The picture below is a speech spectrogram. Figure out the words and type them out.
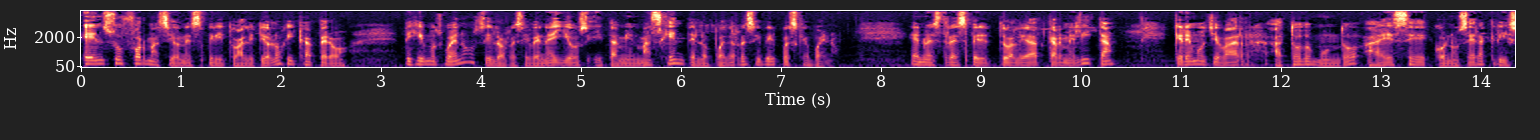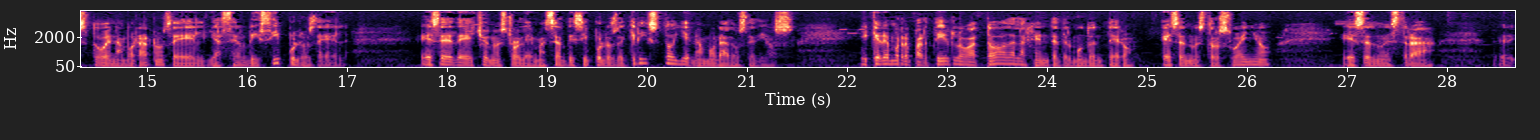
en su formación espiritual y teológica, pero dijimos, bueno, si lo reciben ellos y también más gente lo puede recibir, pues qué bueno. En nuestra espiritualidad carmelita, queremos llevar a todo mundo a ese conocer a Cristo, enamorarnos de Él y hacer discípulos de Él. Ese de hecho es nuestro lema, ser discípulos de Cristo y enamorados de Dios. Y queremos repartirlo a toda la gente del mundo entero. Ese es nuestro sueño, esa es nuestra eh,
